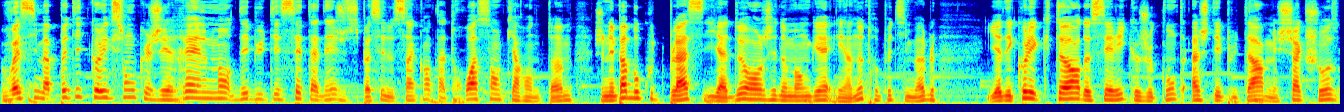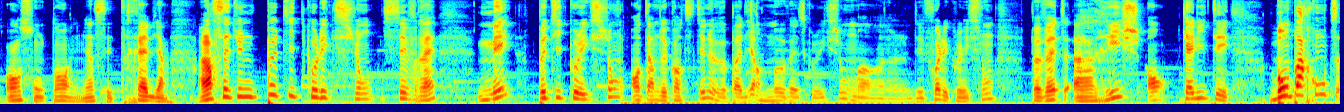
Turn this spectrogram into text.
Voici ma petite collection que j'ai réellement débuté cette année. Je suis passé de 50 à 340 tomes. Je n'ai pas beaucoup de place. Il y a deux rangées de mangas et un autre petit meuble. Il y a des collecteurs de séries que je compte acheter plus tard, mais chaque chose en son temps, eh bien c'est très bien. Alors c'est une petite collection, c'est vrai, mais petite collection en termes de quantité ne veut pas dire mauvaise collection. Hein. Des fois les collections peuvent être riches en qualité. Bon, par contre,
